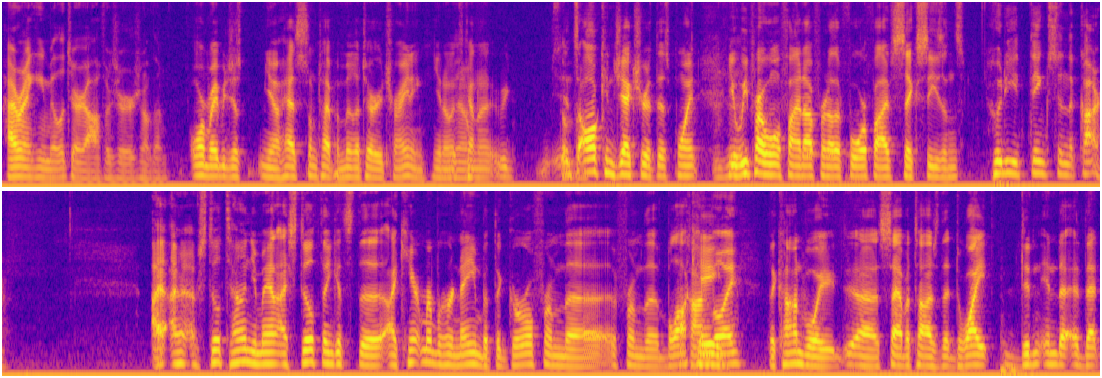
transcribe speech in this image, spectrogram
high-ranking military officer or something. or maybe just you know has some type of military training you know it's Yeah. Mm-hmm. kind of it's all conjecture at this point You know, we probably won't find out for another four five six seasons Who do you think's in the car? I, I i'm still telling you man i still think it's the i can't remember her name but the girl from the from the blockade Convoy? the convoy uh, sabotage that dwight didn't end up, that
